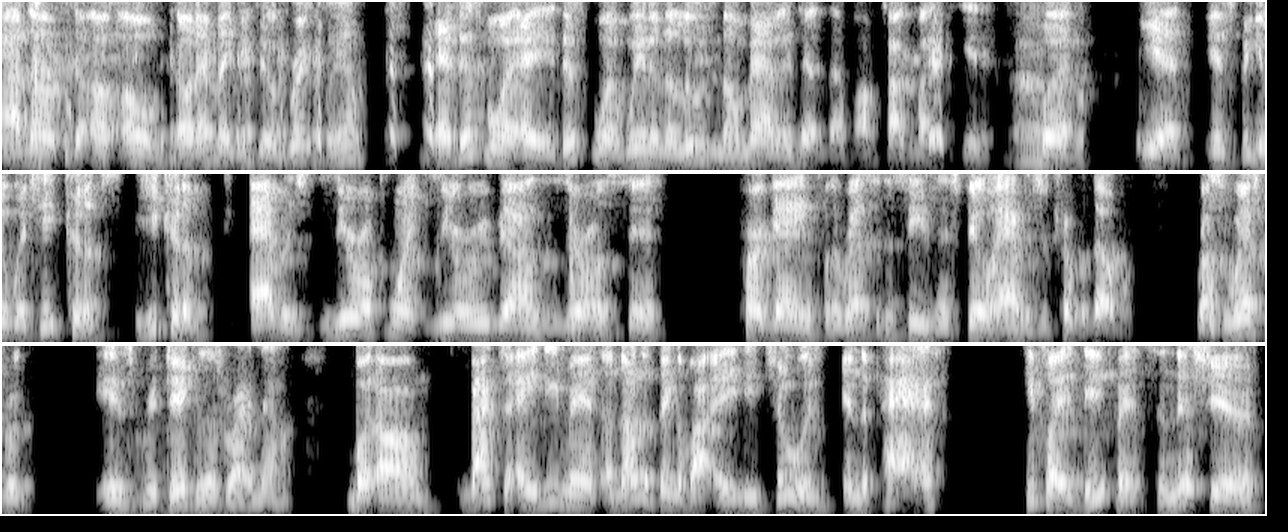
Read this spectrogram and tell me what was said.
I know. Oh, oh, oh, that made me feel great for him. At this point, hey, at this point, winning or losing don't matter at that level. I'm talking about the beginning. Oh, But yeah, and speaking of which, he could have he could have averaged 0.0 rebounds and zero assists per game for the rest of the season and still average a triple double. Russell Westbrook is ridiculous right now. But um, back to AD, man. Another thing about AD too is in the past he played defense, and this year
